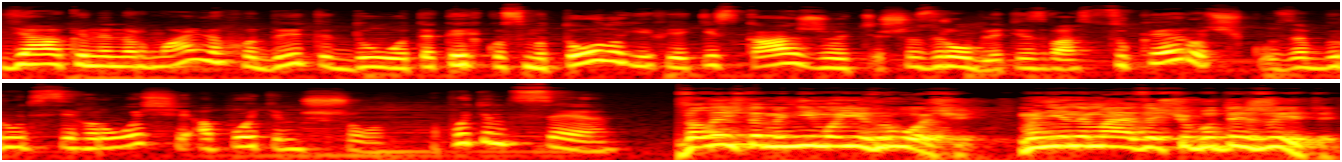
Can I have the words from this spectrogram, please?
Як і ненормально ходити до таких косметологів, які скажуть, що зроблять із вас цукерочку, заберуть всі гроші, а потім що? А потім це. Залиште мені мої гроші. Мені немає за що бути жити.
